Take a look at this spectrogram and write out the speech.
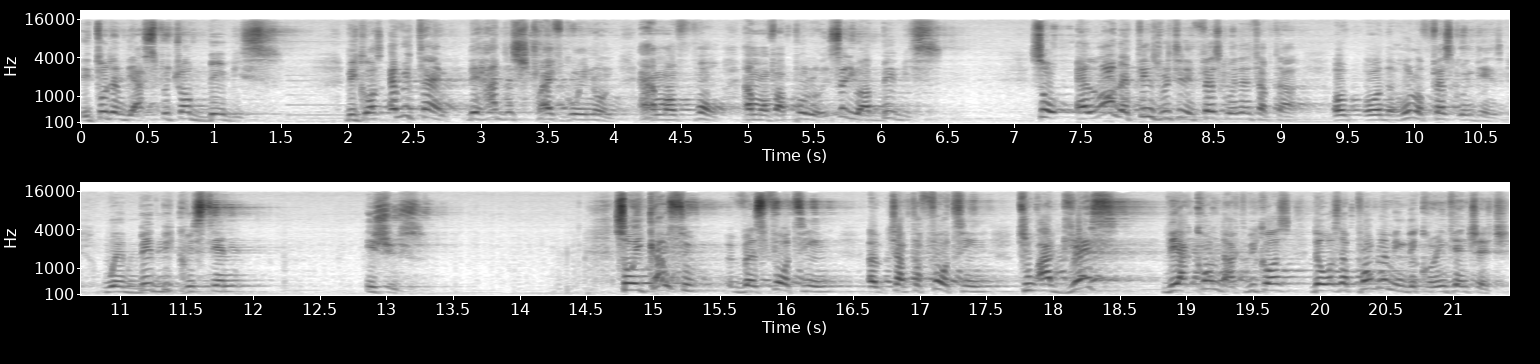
He told them they are spiritual babies. Because every time they had this strife going on, I'm of Paul, I'm of Apollo. He said, You are babies. So a lot of the things written in First Corinthians chapter or, or the whole of First Corinthians were baby Christian issues. So he comes to verse 14, uh, chapter 14, to address their conduct because there was a problem in the Corinthian church.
